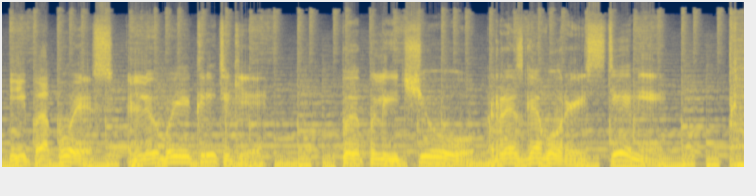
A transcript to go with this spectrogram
И по пояс любые критики. По плечу разговоры с теми,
